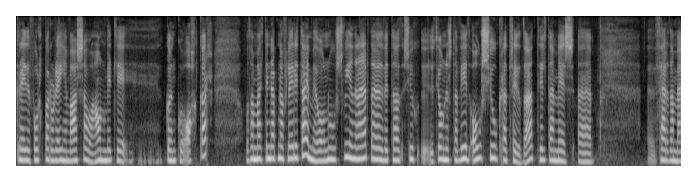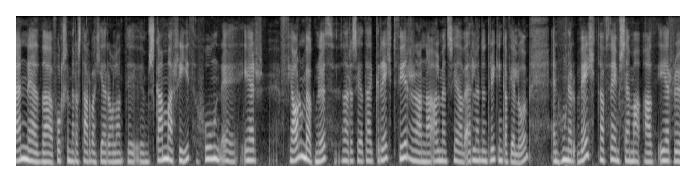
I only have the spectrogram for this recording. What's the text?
greiðir fólk bara úr eigin vasa og ánmilli eh, göngu okkar og það mætti nefna fleiri dæmi og nú svíðan er það auðvitað þjónusta við ósjúkra tryggða til dæmis uh, ferðamenn eða fólk sem er að starfa hér á landi um skammarríð hún er fjármögnuð, það er að segja að það er greitt fyrir hana almennt séð af erlendun tryggingafélugum en hún er veitt af þeim sem að eru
